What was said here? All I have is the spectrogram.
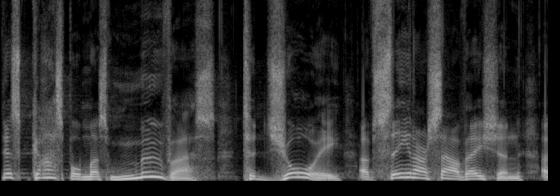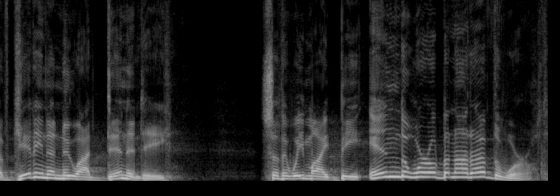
This gospel must move us to joy of seeing our salvation, of getting a new identity, so that we might be in the world but not of the world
